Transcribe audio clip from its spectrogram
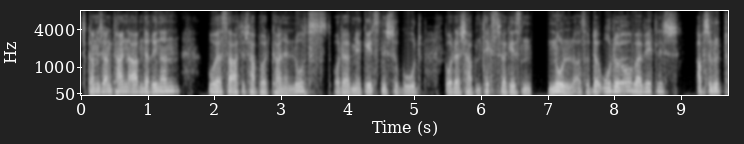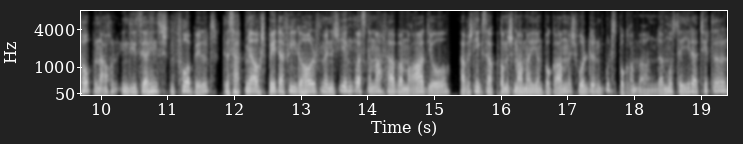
Ich kann mich an keinen Abend erinnern, wo er sagt, ich habe heute keine Lust oder mir geht's nicht so gut oder ich habe einen Text vergessen. Null. Also der Udo war wirklich absolut top und auch in dieser Hinsicht ein Vorbild. Das hat mir auch später viel geholfen, wenn ich irgendwas gemacht habe am Radio, habe ich nie gesagt, komm, ich mache mal hier ein Programm. Ich wollte ein gutes Programm machen. Da musste jeder Titel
